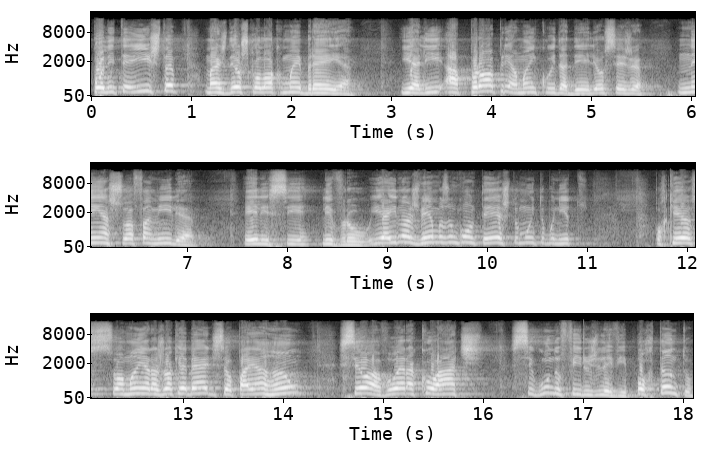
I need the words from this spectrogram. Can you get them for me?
politeísta, mas Deus coloca uma hebreia. E ali a própria mãe cuida dele, ou seja, nem a sua família ele se livrou. E aí nós vemos um contexto muito bonito, porque sua mãe era Joquebede, seu pai Arrão, seu avô era Coate, segundo filho de Levi. Portanto,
